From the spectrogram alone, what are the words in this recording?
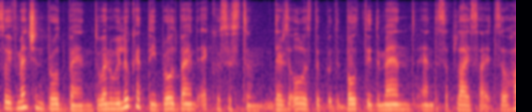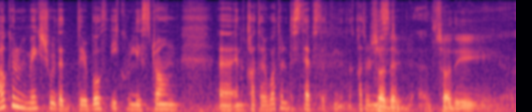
So you've mentioned broadband. When we look at the broadband ecosystem, there's always the, the, both the demand and the supply side. So how can we make sure that they're both equally strong uh, in Qatar? What are the steps that Qatar So needs the, to? so the, uh,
